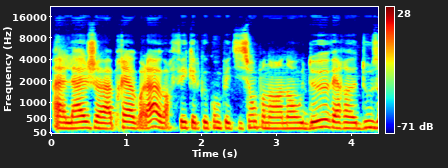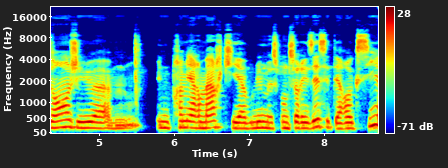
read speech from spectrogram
À l'âge, après voilà, avoir fait quelques compétitions pendant un an ou deux, vers 12 ans, j'ai eu une première marque qui a voulu me sponsoriser, c'était Roxy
